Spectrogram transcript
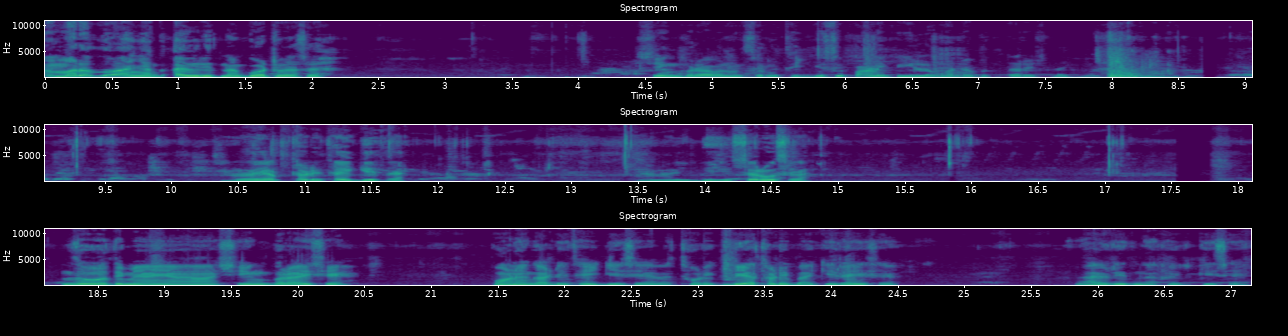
અમારે તો અહીંયા આવી રીતના ગોઠવે છે સિંગ ભરાવાનું શરૂ થઈ ગયું છે. પાણી પી લો, ફટાફટ તરસ લાગી એક થોડી થઈ ગઈ છે. અને બીજું શરૂ છે. જો તમે અહીંયા સિંગ ભરાય છે. પોણે ગાડી થઈ ગઈ છે. હવે થોડીક બે થોડી બાકી રહી છે. આવી રીતના ખીચકી છે.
